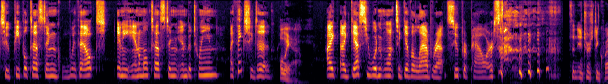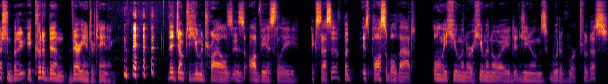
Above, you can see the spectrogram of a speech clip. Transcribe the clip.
to people testing without any animal testing in between? I think she did. Oh yeah. I, I guess you wouldn't want to give a lab rat superpowers. it's an interesting question, but it, it could have been very entertaining. the jump to human trials is obviously excessive, but it's possible that only human or humanoid genomes would have worked for this.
